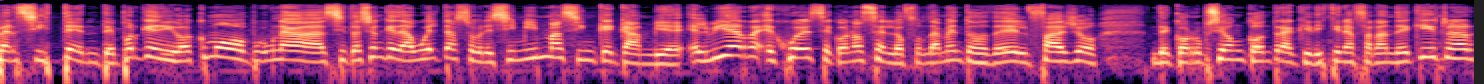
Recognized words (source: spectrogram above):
persistente. Porque digo, es como una situación que da vueltas sobre sí misma sin que cambie. El viernes, el jueves se conocen los fundamentos del fallo de corrupción contra Cristina Fernández de Kirchner.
